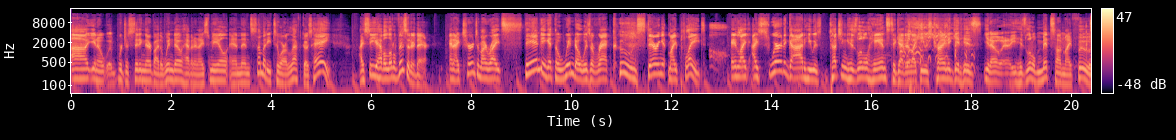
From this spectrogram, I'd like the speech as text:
uh, you know, we're just sitting there by the window having a nice meal, and then somebody to our left goes, "Hey, I see you have a little visitor there." And I turned to my right, standing at the window was a raccoon staring at my plate. And like I swear to God, he was touching his little hands together, like he was trying to get his, you know, uh, his little mitts on my food.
